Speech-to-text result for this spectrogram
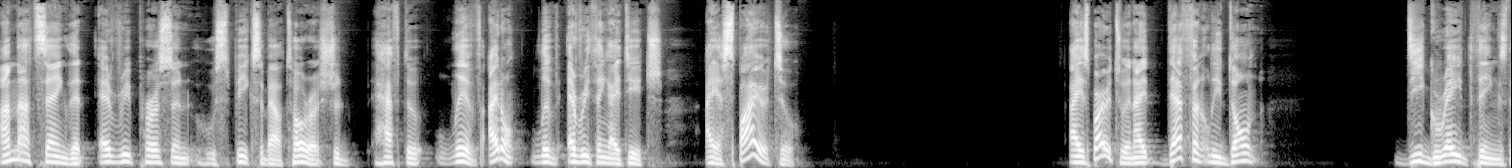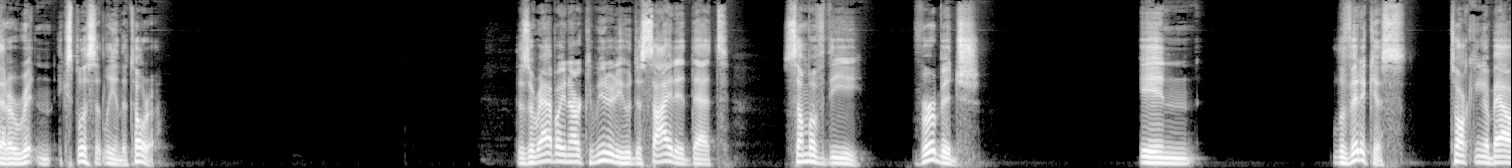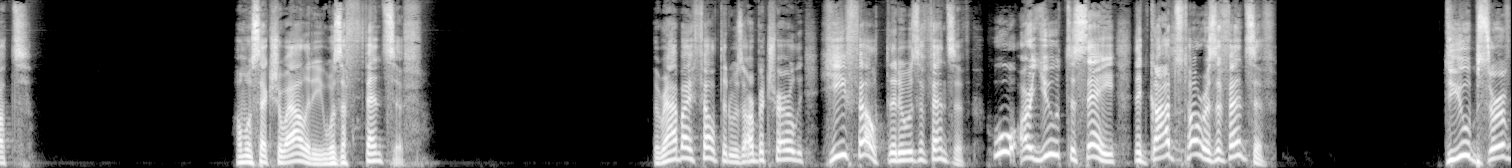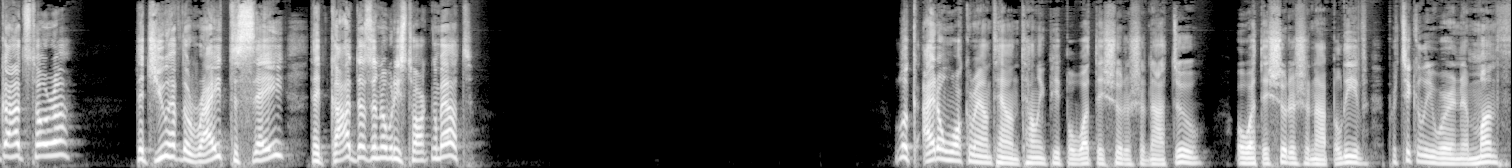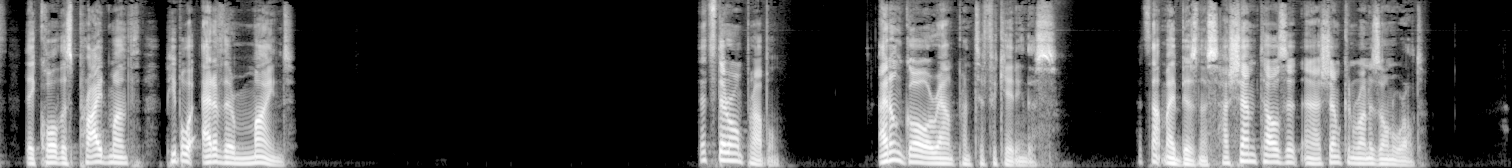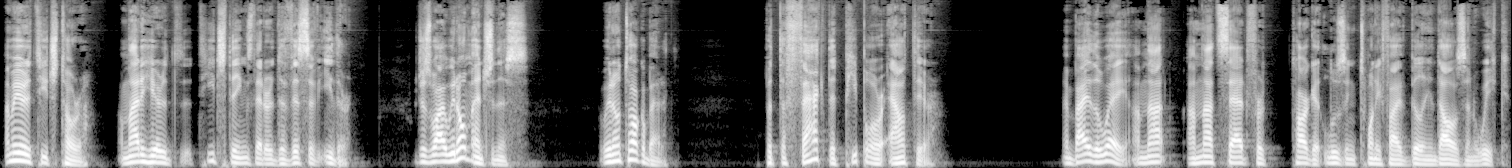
I'm not saying that every person who speaks about Torah should have to live. I don't live everything I teach. I aspire to. I aspire to, and I definitely don't degrade things that are written explicitly in the Torah. There's a rabbi in our community who decided that some of the verbiage in Leviticus talking about homosexuality was offensive. The rabbi felt that it was arbitrarily, he felt that it was offensive. Who are you to say that God's Torah is offensive? Do you observe God's Torah? That you have the right to say that God doesn't know what he's talking about? Look, I don't walk around town telling people what they should or should not do or what they should or should not believe. Particularly, we're in a month, they call this Pride Month. People are out of their mind. That's their own problem. I don't go around pontificating this. That's not my business. Hashem tells it, and Hashem can run his own world. I'm here to teach Torah. I'm not here to teach things that are divisive either, which is why we don't mention this. We don't talk about it. But the fact that people are out there, and by the way, I'm not I'm not sad for Target losing $25 billion in a week.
